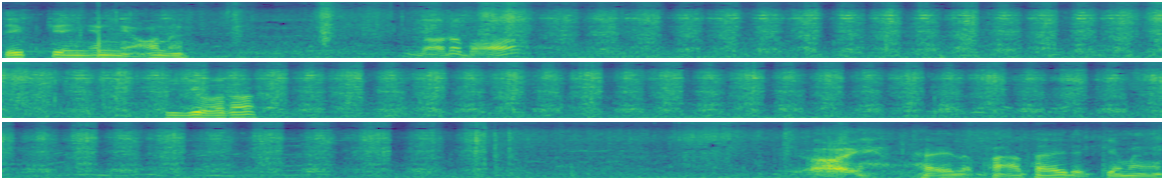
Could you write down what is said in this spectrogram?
tiếp cái nhánh nhỏ nữa. Nhỏ nó bỏ. Chỉ vừa thôi rồi thế là phá thế được cái mai.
